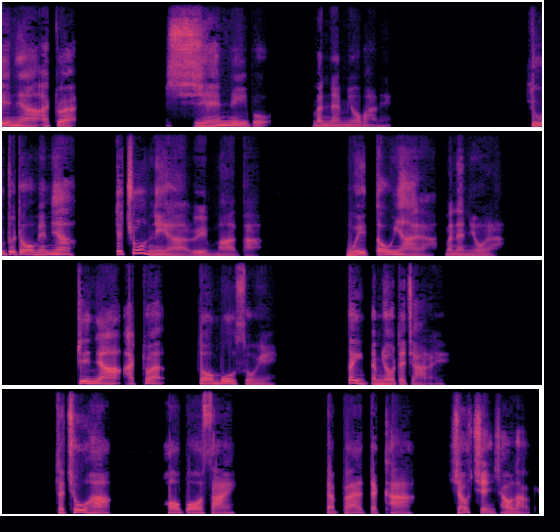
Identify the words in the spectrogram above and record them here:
ပညာအတွက်ရင်းနှီးဖို့မနှံ့မျောပါနဲ့လူတော်တော်များများတချို့နေရာတွေမှာသာငွေသုံးရတာမနှံ့မျောတာပညာအတွက်သုံးဖို့ဆိုရင်တိတ်နှမျောတတ်ကြတယ်တချို့ဟာဟောပေါ်ဆိုင်တပတ်တစ်ခါရောက်ချင်ရောက်လာပြီ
